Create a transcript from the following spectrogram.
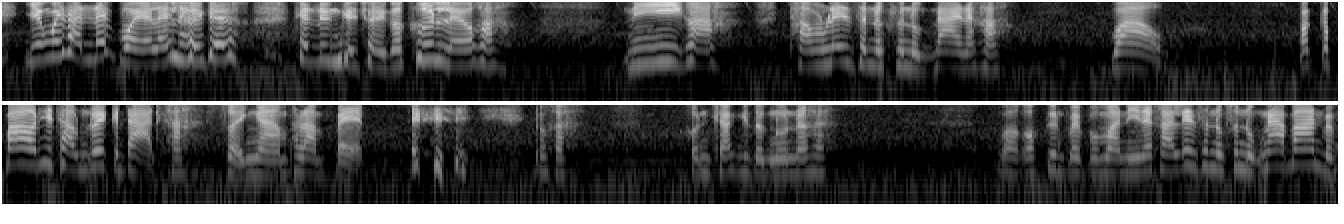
ๆยังไม่ทันได้ปล่อยอะไรเลยแค่แค่ดึงเฉยๆก็ขึ้นแล้วค่ะ นี่ค่ะทำเล่นสนุกสนุกๆได้นะคะ ว้าวปากกระเป้าที่ทำด้วยกระดาษค่ะ สวยงามพระรามแปดดูค่ะ คนชักอยู่ตรงนู้นนะคะ ว่าก็ขึ้นไปประมาณนี้นะคะ เล่นสนุกสนุกๆหน้าบ้านแบบ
